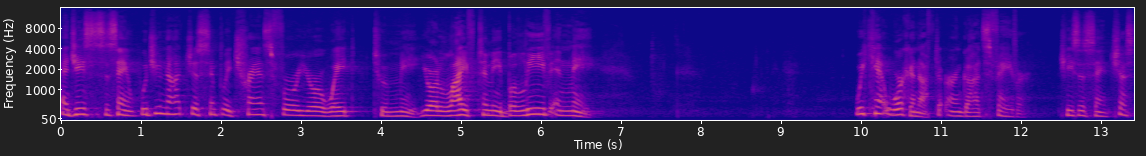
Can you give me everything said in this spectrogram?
And Jesus is saying, Would you not just simply transfer your weight to me, your life to me? Believe in me. We can't work enough to earn God's favor. Jesus is saying, just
